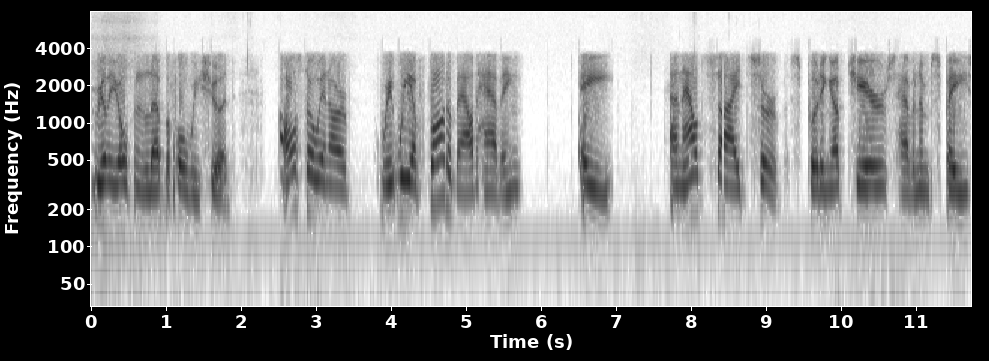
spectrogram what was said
really open it up before we should. Also, in our we we have thought about having a an outside service, putting up chairs, having them spaced,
